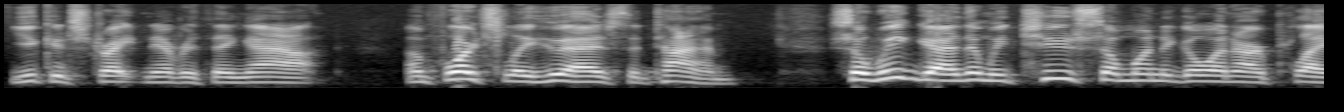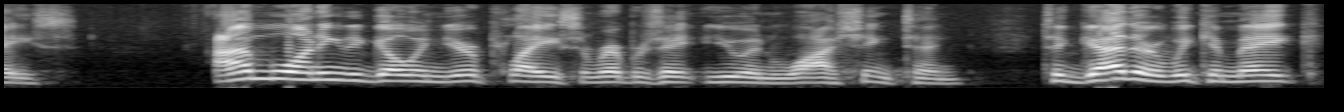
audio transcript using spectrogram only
you could straighten everything out. Unfortunately, who has the time? So we gather and we choose someone to go in our place. I'm wanting to go in your place and represent you in Washington. Together, we can make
